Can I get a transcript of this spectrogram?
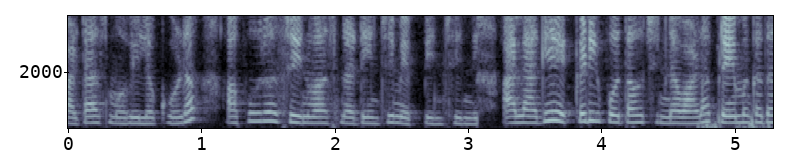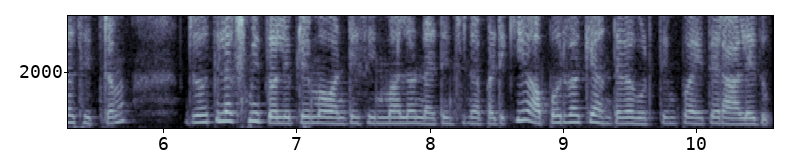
పటాస్ మూవీలో కూడా అపూర్వ శ్రీనివాస్ నటించి మెప్పించింది. అలాగే ఎక్కడికి పోతావు చిన్నవాడ ప్రేమ కథా చిత్రం జ్యోతిలక్ష్మి తొలి ప్రేమ వంటి సినిమాల్లో నటించినప్పటికీ అపూర్వకి అంతగా గుర్తింపు అయితే రాలేదు.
